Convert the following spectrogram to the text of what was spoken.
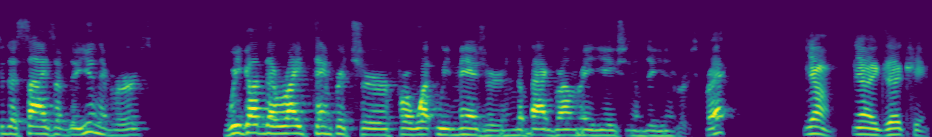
to the size of the universe, we got the right temperature for what we measure in the background radiation of the universe, correct? Yeah, yeah, exactly.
